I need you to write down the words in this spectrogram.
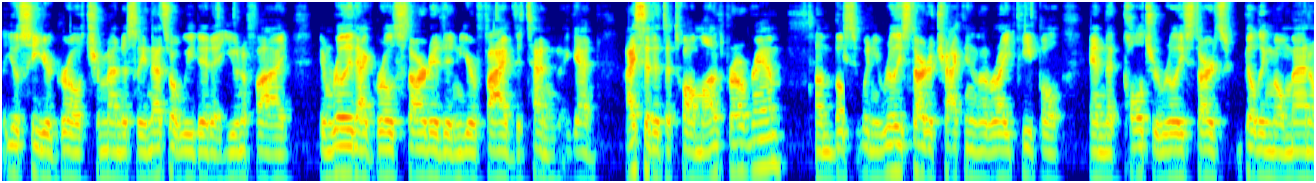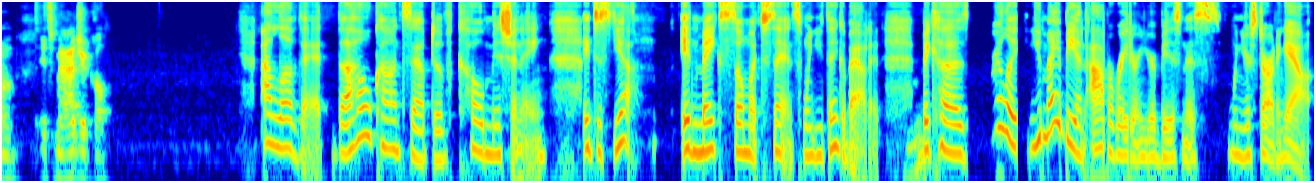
you'll see your growth tremendously. And that's what we did at UniFi. And really that growth started in year five to 10. Again, I said it's a 12 month program. Um, but when you really start attracting the right people and the culture really starts building momentum, it's magical. I love that. The whole concept of commissioning, it just, yeah, it makes so much sense when you think about it mm-hmm. because really you may be an operator in your business when you're starting out,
